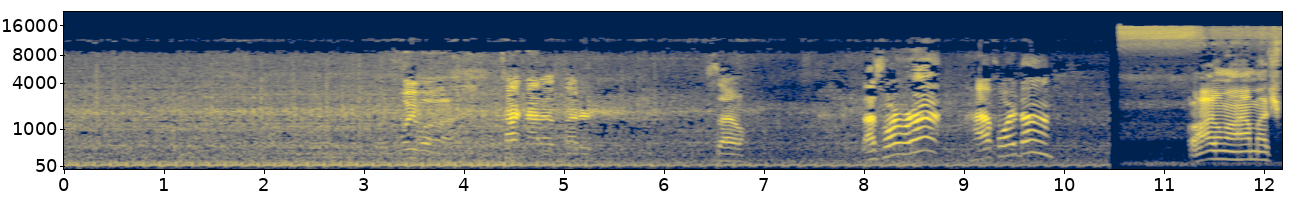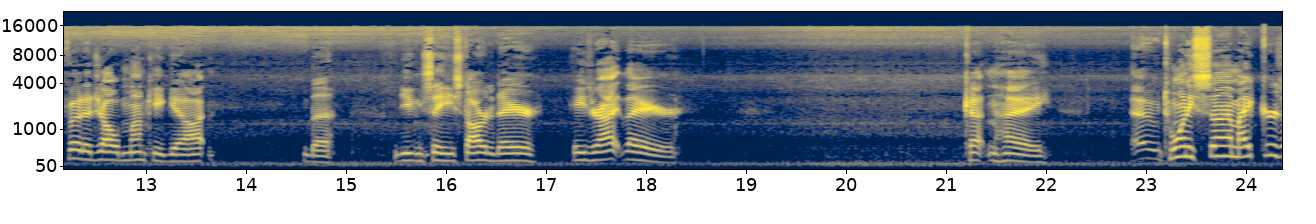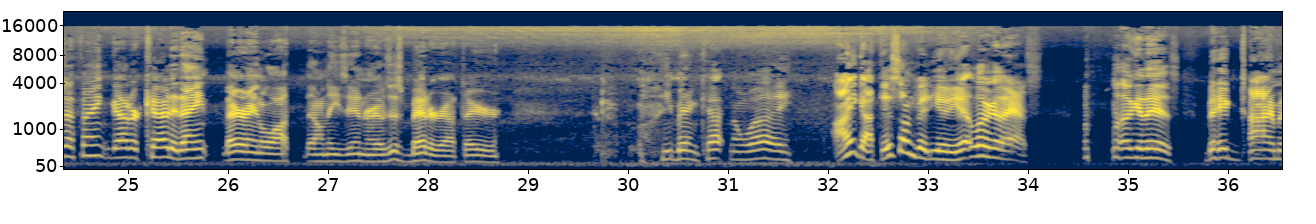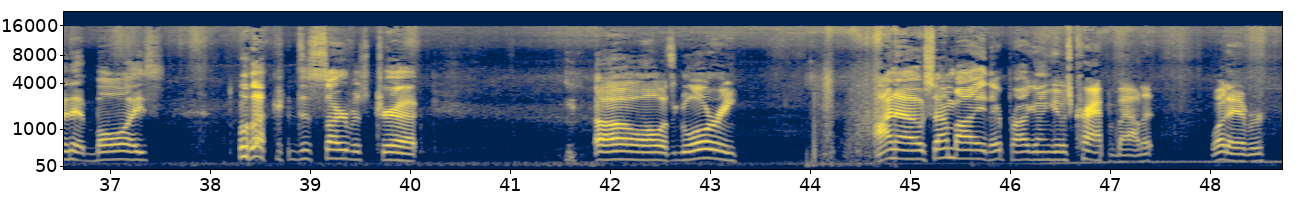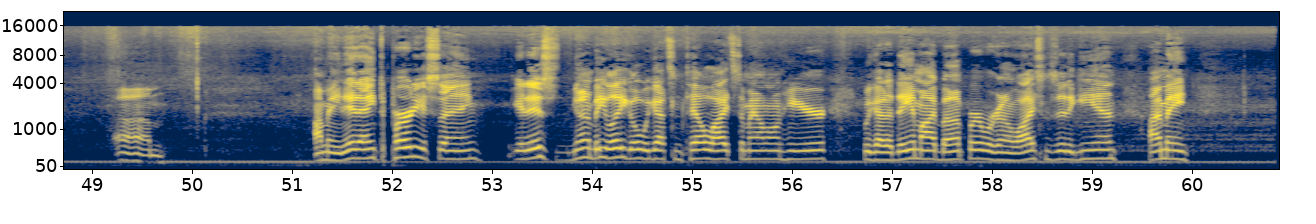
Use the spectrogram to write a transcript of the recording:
we will uh, tighten that up better. So, that's where we're at. Halfway done. Well, I don't know how much footage old monkey got. The you can see he started there. He's right there. Cutting hay. Oh, 20 some acres, I think, got her cut. It ain't, there ain't a lot on these inrows. It's better out there. He been cutting away. I ain't got this on video yet. Look at this. Look at this. Big time in it, boys. Look at the service truck. Oh, it's glory. I know somebody, they're probably going to give us crap about it. Whatever. Um, I mean, it ain't the prettiest thing. It is going to be legal. We got some tail lights to mount on here. We got a DMI bumper. We're going to license it again. I mean,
